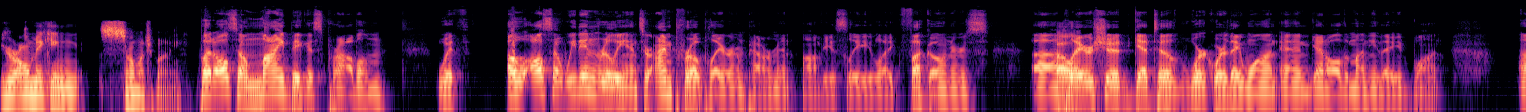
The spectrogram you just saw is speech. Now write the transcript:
you're all making so much money. But also, my biggest problem with. Oh, also, we didn't really answer. I'm pro player empowerment, obviously. Like, fuck owners. Uh, Oh. Players should get to work where they want and get all the money they want. Um,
